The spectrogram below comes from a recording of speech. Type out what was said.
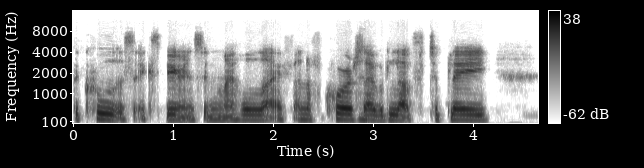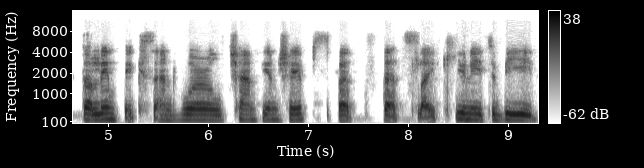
the coolest experience in my whole life. And of course, mm. I would love to play the Olympics and World Championships, but that's like you need to be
